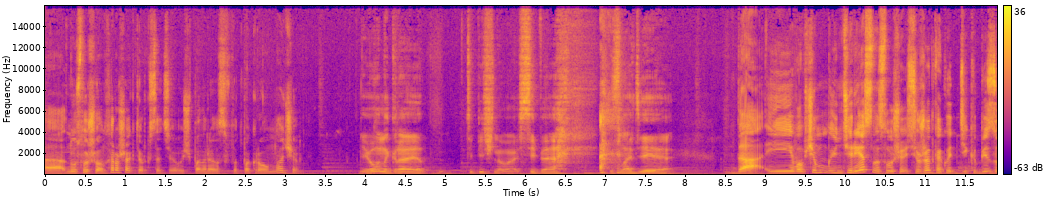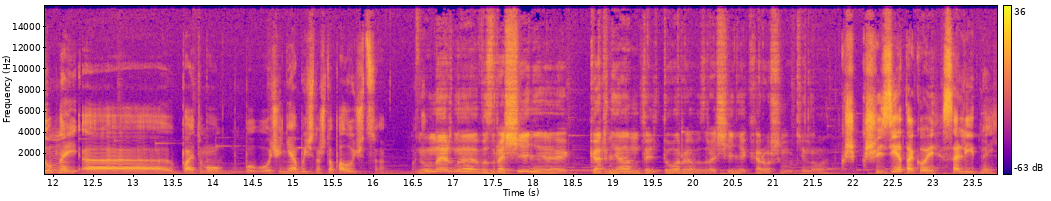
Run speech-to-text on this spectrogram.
А, ну, слушай, он хороший актер, кстати, очень понравился под покровом ночи. И он играет типичного себя, злодея. Да, и, в общем, интересно, слушай, сюжет какой-то дико безумный, э, поэтому очень необычно, что получится. Ну, наверное, возвращение к корням Дель Торо, возвращение к хорошему кино. К, к шизе такой солидной.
